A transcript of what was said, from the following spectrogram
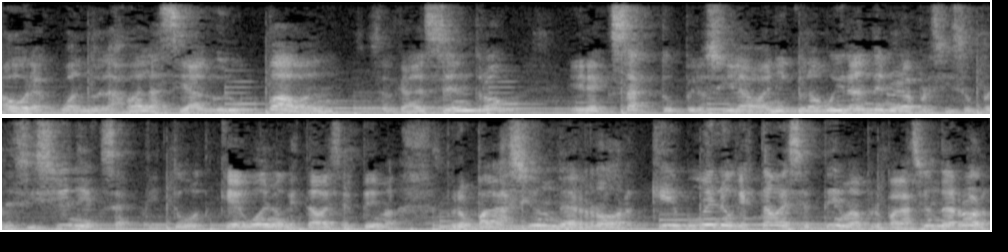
Ahora, cuando las balas se agrupaban cerca del centro, era exacto, pero si el abanico era muy grande no era preciso. Precisión y exactitud, qué bueno que estaba ese tema. Propagación de error, qué bueno que estaba ese tema. Propagación de error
